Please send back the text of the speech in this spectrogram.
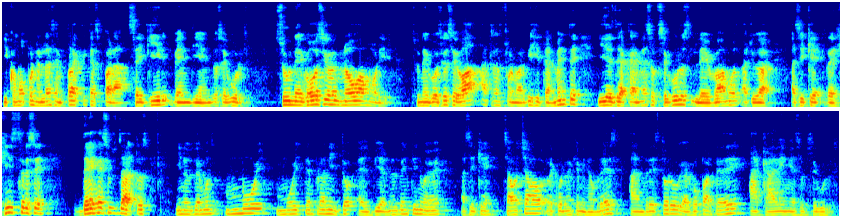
y cómo ponerlas en prácticas para seguir vendiendo seguros. Su negocio no va a morir, su negocio se va a transformar digitalmente y desde Academia Seguros le vamos a ayudar. Así que regístrese, deje sus datos y nos vemos muy muy tempranito el viernes 29. Así que chao chao, recuerden que mi nombre es Andrés Toro y hago parte de Academia Subseguros.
